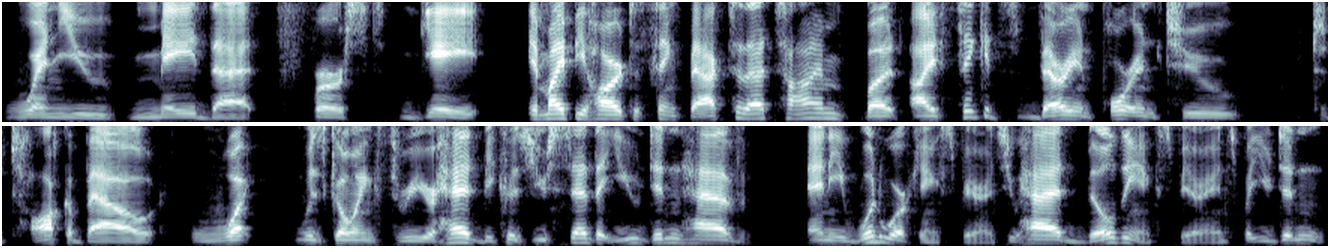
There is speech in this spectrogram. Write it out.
when you made that first gate. It might be hard to think back to that time but i think it's very important to to talk about what was going through your head because you said that you didn't have any woodworking experience. You had building experience but you didn't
